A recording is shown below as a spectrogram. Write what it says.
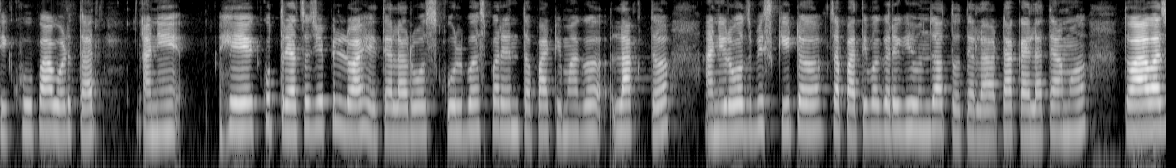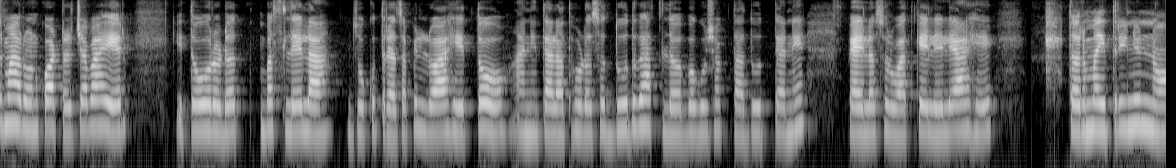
ती खूप आवडतात. आणि हे कुत्र्याचं जे पिल्लू आहे त्याला रोज स्कूल बसपर्यंत पाठीमागं लागतं आणि रोज बिस्किट चपाती वगैरे घेऊन जातो त्याला टाकायला. त्यामुळं तो आवाज मारून क्वार्टरच्या बाहेर इथं ओरडत बसलेला जो कुत्र्याचा पिल्लू आहे तो आणि त्याला थोडंसं दूध घातलं. बघू शकता दूध त्याने प्यायला सुरुवात केलेली आहे. तर मैत्रिणींनो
